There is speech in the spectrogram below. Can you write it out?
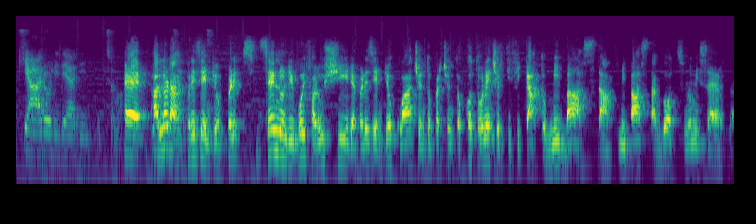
chiaro l'idea di insomma. Eh, allora, per esempio, per, se non li vuoi far uscire, per esempio, qua 100% cotone certificato, mi basta, mi basta, GOTS, non mi serve.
